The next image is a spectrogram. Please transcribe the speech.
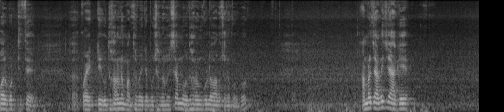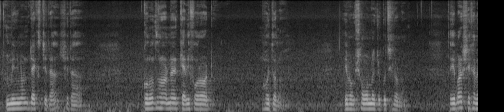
পরবর্তীতে কয়েকটি উদাহরণের মাধ্যমে এটা বোঝানো হয়েছে। আমরা উদাহরণগুলো আলোচনা করব। আমরা জানি যে আগে মিনিমাম ট্যাক্স যেটা, সেটা কোনো ধরনের ক্যারি ফরওয়ার্ড হইতো না এবং সমন্বয়যোগ্য ছিল না। তো এবার সেখানে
